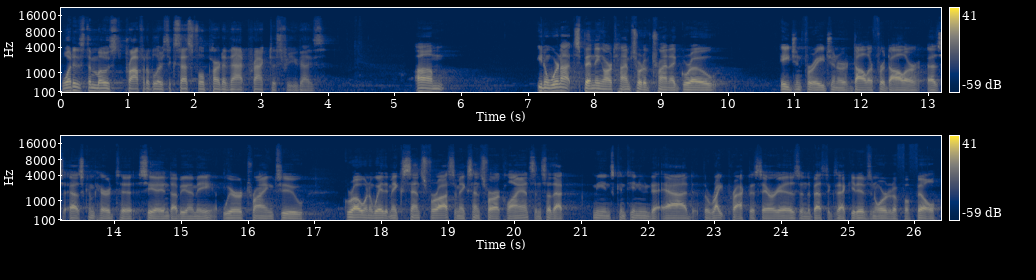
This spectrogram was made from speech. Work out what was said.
what is the most profitable or successful part of that practice for you guys? Um, You know, we're not spending our time sort of trying to grow agent for agent or dollar for dollar as as compared to CAA and WME. We're trying to grow in a way that makes sense for us and makes sense for our clients. And so that means continuing to add the right practice areas and the best executives in order to fulfill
